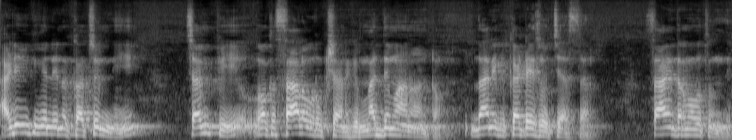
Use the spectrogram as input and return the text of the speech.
అడవికి వెళ్ళిన ఖర్చుని చంపి ఒక సాల వృక్షానికి మద్యమానం అంటాం. దానికి కట్టేసి వచ్చేస్తారు. సాయంత్రం అవుతుంది.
